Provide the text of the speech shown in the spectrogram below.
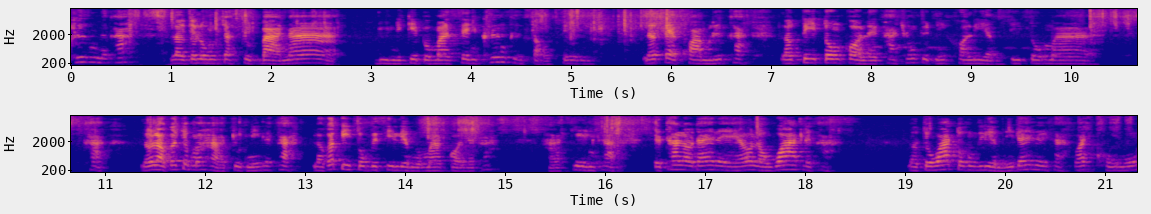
ครึ่งนะคะ เราจะลงจากจุดบ่าหน้า อยู่ในเกณฑ์ประมาณเซนครึ่งถึงสองเซนแล้วแต่ความลึกค่ะ เราตีตรงก่อนเลยค่ะ ช่วงจุดนี้คอเหลี่ยมตีตรงมาค่ะ แล้วเราก็จะมาหาจุดนี้เลยค่ะ เราก็ตีตรงเป็นสี่เหลี่ยมลงมาก่อนนะคะ หาเกณฑ์ค่ะ แต่ถ้าเราได้แล้วเราวาดเลยค่ะ เราจะวาดตรงเหลี่ยมนี้ได้เลยค่ะ วาดโค้ง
